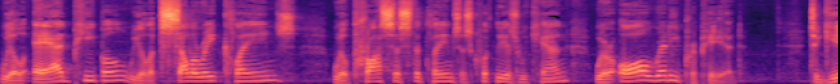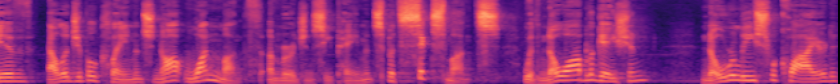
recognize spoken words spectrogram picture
we'll add people, we'll accelerate claims, we'll process the claims as quickly as we can. We're already prepared to give eligible claimants not one month emergency payments, but six months with no obligation, no release required,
